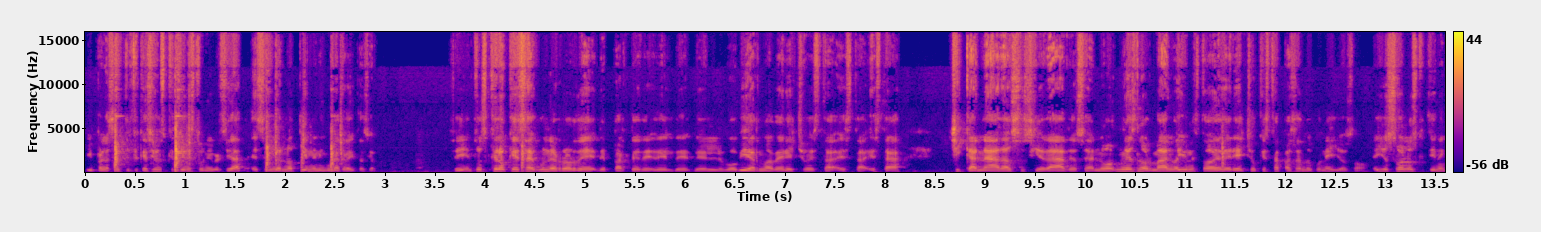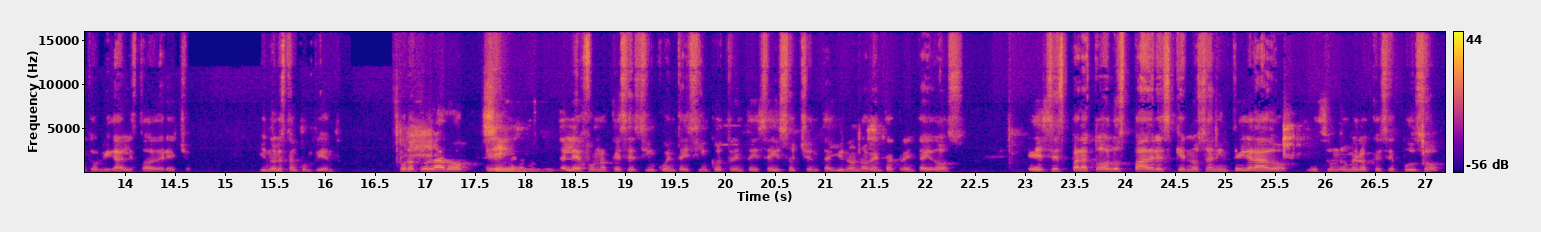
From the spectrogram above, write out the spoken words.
y para las certificaciones que tiene esta universidad, el señor no tiene ninguna acreditación. Entonces creo que es algún error de, parte del gobierno haber hecho esta, esta, esta chicanada sociedad, o sea, no, no es normal, no hay un Estado de Derecho, ¿qué está pasando con ellos? No? Ellos son los que tienen que obligar al Estado de Derecho y no lo están cumpliendo. Por otro lado, eh, tenemos un teléfono que es el 55 36 81 90 32. Ese es para todos los padres que no se han integrado, es un número que se puso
